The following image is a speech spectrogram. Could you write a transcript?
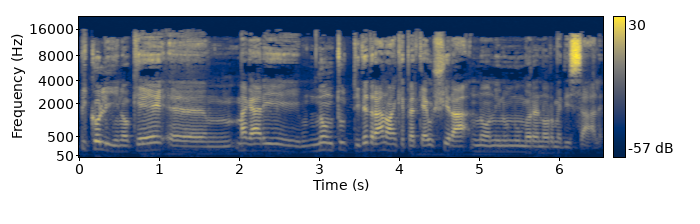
piccolino che eh, magari non tutti vedranno, anche perché uscirà non in un numero enorme di sale.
